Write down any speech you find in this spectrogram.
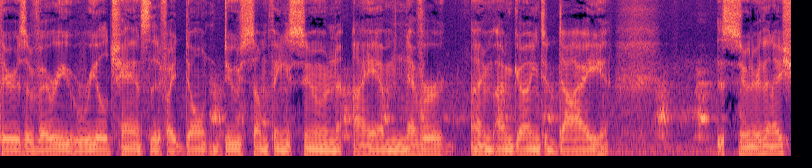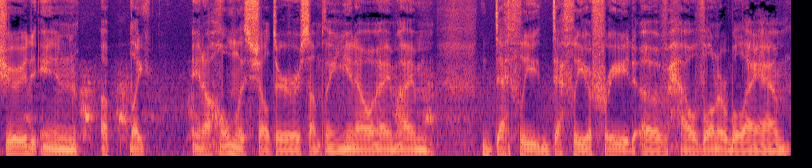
there is a very real chance that if I don't do something soon, I am never I'm I'm going to die sooner than I should in a like in a homeless shelter or something. You know, I'm I'm deathly deathly afraid of how vulnerable I am.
